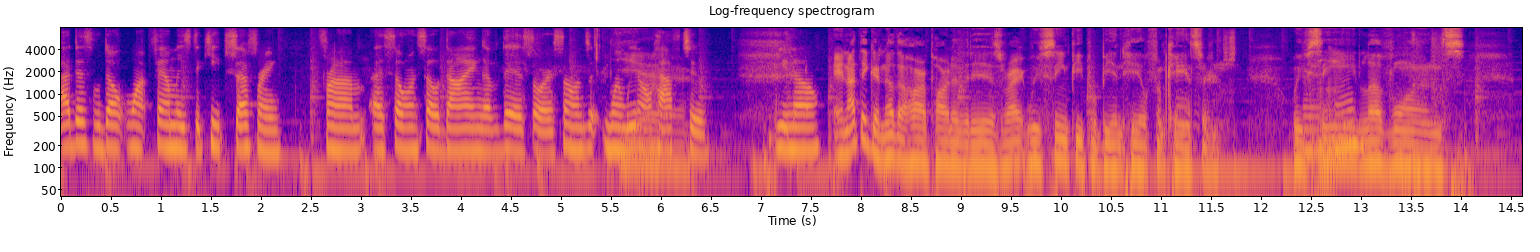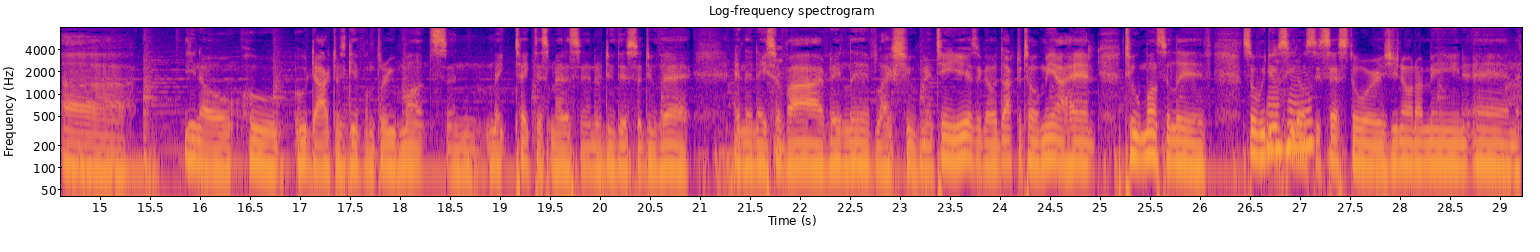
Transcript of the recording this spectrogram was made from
I just don't want families to keep suffering from a so and so dying of this or so when we don't have to, you know? And I think another hard part of it is, right, we've seen people being healed from cancer. We've mm-hmm. seen loved ones, uh, you know, who who doctors give them three months and make take this medicine or do this or do that, and then they mm-hmm. survive. They live like shoot, man. Ten years ago, doctor told me I had two months to live. So we do see those mm-hmm. success stories. You know what I mean? And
